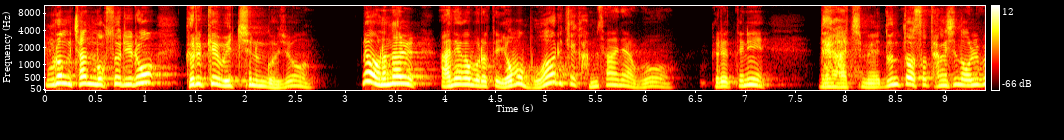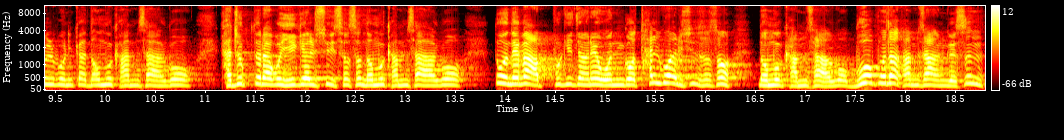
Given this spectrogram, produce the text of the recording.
우렁찬 목소리로 그렇게 외치는 거죠. 근데 어느 날 아내가 물었대. 여보, 뭐가 그렇게 감사하냐고. 그랬더니 내가 아침에 눈 떠서 당신 얼굴 보니까 너무 감사하고 가족들하고 얘기할 수 있어서 너무 감사하고 또 내가 아프기 전에 원고 탈구할 수 있어서 너무 감사하고 무엇보다 감사한 것은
